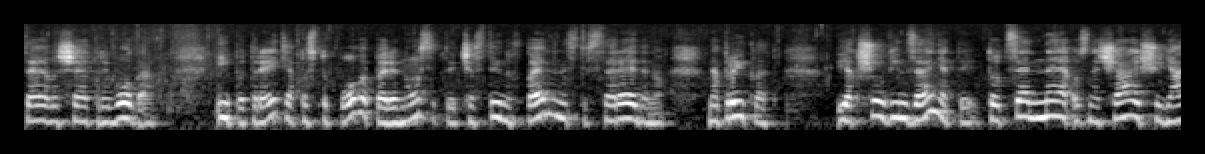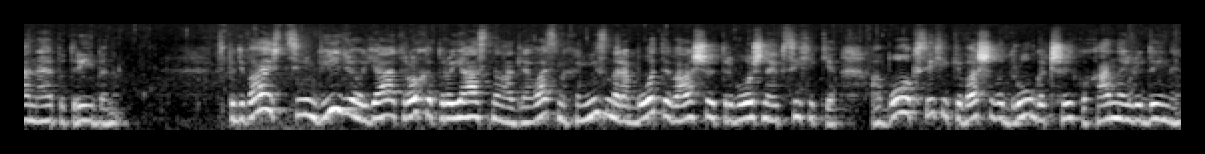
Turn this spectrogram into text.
це лише тривога. І по-третє, поступово переносити частину впевненості всередину. Наприклад, якщо він зайнятий, то це не означає, що я не потрібен. Сподіваюсь, цим відео я трохи прояснила для вас механізми роботи вашої тривожної психіки або психіки вашого друга чи коханої людини.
